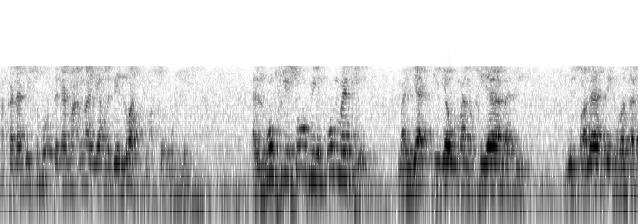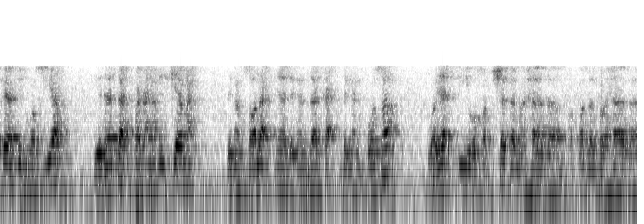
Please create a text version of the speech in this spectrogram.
maka Nabi sebut dengan makna yang lebih luas maksud muflis. Al-muflisu min ummati man ya'ti yawm al-qiyamati bi salatin wa zakatin wa siyam. Dia datang pada hari kiamat dengan solatnya, dengan zakat, dengan puasa, wa ya'ti wa qad shatama hadha, wa qadhafa hadha,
